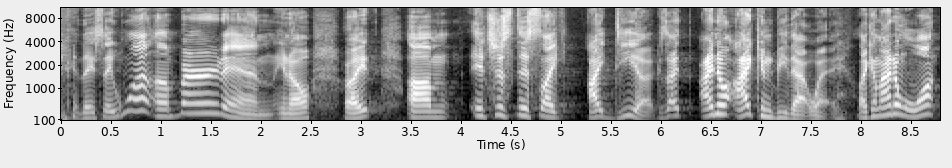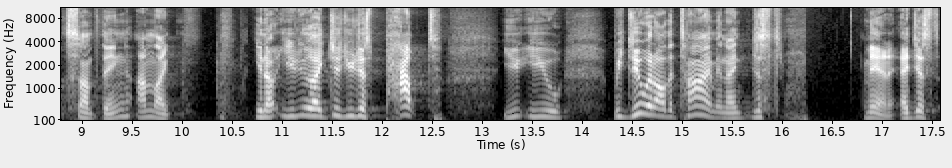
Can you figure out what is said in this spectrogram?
they say, what a burden, you know, right? Um, it's just this like idea, because I, I know I can be that way. Like, and I don't want something, I'm like, you know, you like just you just pout. You you we do it all the time, and I just man, I just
